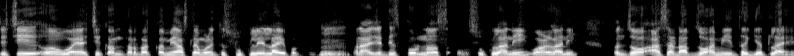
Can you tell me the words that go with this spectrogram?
ज्याची वयाची कमतरता कमी असल्यामुळे तो सुकलेला आहे फक्त. पण ॲज इट इज पूर्ण सुकला नाही वाळला नाही. पण जो असा डाब जो आम्ही इथं घेतलाय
